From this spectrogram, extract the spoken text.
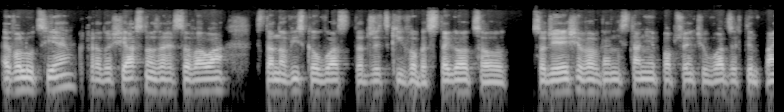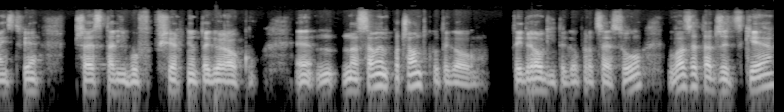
ewolucję, która dość jasno zarysowała stanowisko władz tadżyckich wobec tego, co co dzieje się w Afganistanie po przejęciu władzy w tym państwie przez talibów w sierpniu tego roku. Na samym początku tego, tej drogi, tego procesu, władze tadżyckie,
